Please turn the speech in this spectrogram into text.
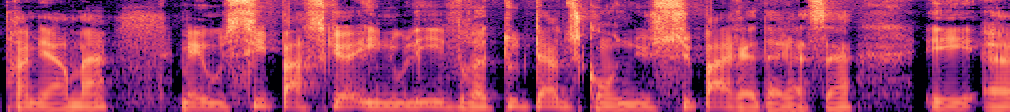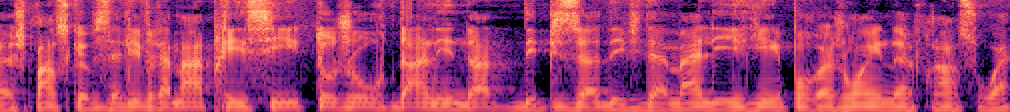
premièrement. Mais aussi parce qu'il nous livre tout le temps du contenu super intéressant et euh, je pense que vous allez vraiment apprécier. Toujours dans les notes d'épisode, évidemment, les liens pour rejoindre François.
